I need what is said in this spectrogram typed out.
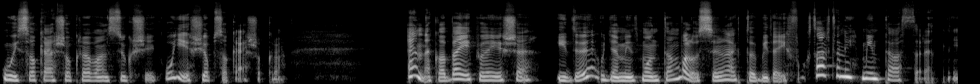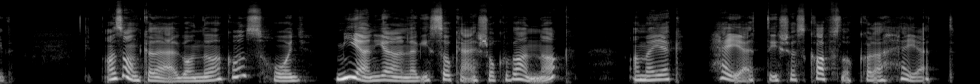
új szokásokra van szükség, új és jobb szokásokra. Ennek a beépülése idő, ugye, mint mondtam, valószínűleg több ideig fog tartani, mint te azt szeretnéd. Azon kell elgondolkoz, hogy milyen jelenlegi szokások vannak, amelyek helyett, és ez kapszlokkal a helyett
